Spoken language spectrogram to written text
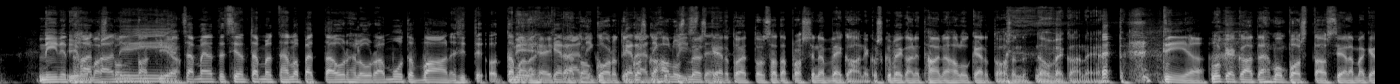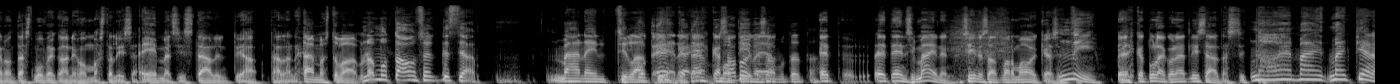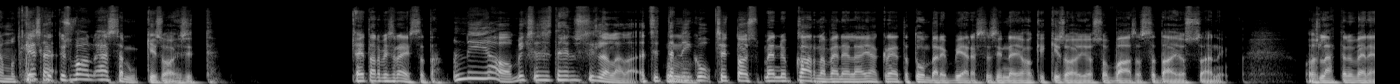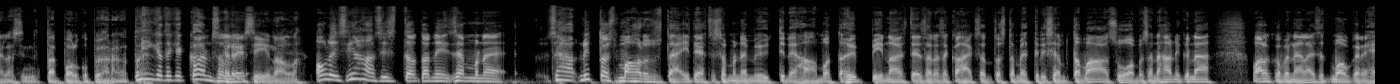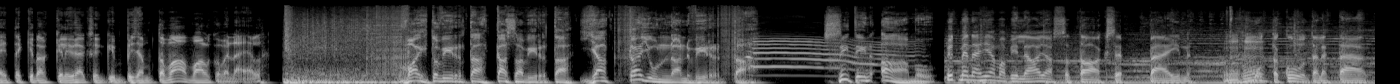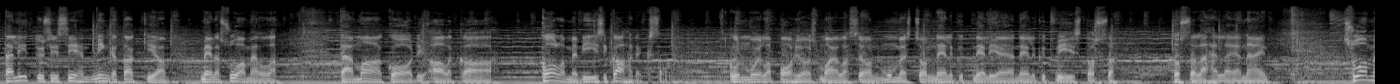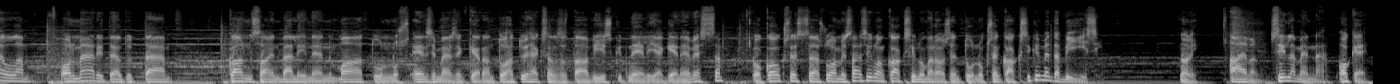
niin, että haetaan, niin, takia. että sä menet, että siinä on tämmöinen, että hän lopettaa urheiluuraa muuten vaan ja sitten tavallaan niin kerää, ton niinku, kortin, kerää koska niinku halusi myös kertoa, että on sataprossinen vegaani, koska vegaanit aina haluaa kertoa sen, että ne on vegaaneja. Että niin joo. lukekaa tämä mun postaus siellä, mä kerron tästä mun vegaanihommasta lisää. Ei mä siis, tää oli nyt ihan tällainen. Tämmöistä vaan. No mutta on se tietysti, ja mehän ei nyt sillä Mut ehkä, tiedetä ehkä sä, motiiveja, sä, mutta... tota- et, et ensimmäinen, siinä sä oot varmaan oikea sitten. Niin. Ehkä tuleeko näitä lisää tässä sitten? No en, mä, en, mä en tiedä, mutta... Keskittyis vaan SM-kisoihin sitten. Ei tarvis reissata. Niin joo, miksi se tehnyt sillä lailla? Että sitten mm. niinku... Sitten olisi mennyt karnaveneellä ihan Greta Thunbergin vieressä sinne johonkin kisoihin, jos on Vaasassa tai jossain, niin olisi lähtenyt veneellä sinne tai polkupyörällä tai Minkä takia kansallinen... resiinalla. Olisi ihan siis tota niin semmoinen... Sehän, nyt olisi mahdollisuus tehdä itsestä semmoinen myyttinen hahmo, että hyppii naisten sarjassa 18 metrisiä, mutta vaan Suomessa. Nämä on niin kuin nämä valkovenäläiset moukariheittekin nakkeli 90 mutta vaan valko Vaihtovirta, tasavirta ja tajunnan virta. Sitin aamu. Nyt mennään hieman Ville ajassa taaksepäin, mm-hmm. mutta kuuntele, tämä tää liittyy siis siihen, minkä takia meillä Suomella tämä maakoodi alkaa 358, kun muilla Pohjoismailla se on, mun mielestä se on 44 ja 45 tossa, tossa lähellä ja näin. Suomella on määritelty tämä kansainvälinen maatunnus ensimmäisen kerran 1954 Genevessä kokouksessa Suomi sai silloin kaksinumeroisen tunnuksen 25. No niin. Aivan. Sillä mennään. Okei.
